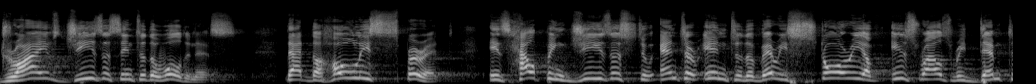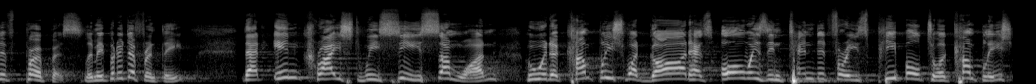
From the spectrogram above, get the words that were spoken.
drives Jesus into the wilderness, that the Holy Spirit is helping Jesus to enter into the very story of Israel's redemptive purpose. Let me put it differently that in Christ we see someone who would accomplish what God has always intended for his people to accomplish,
